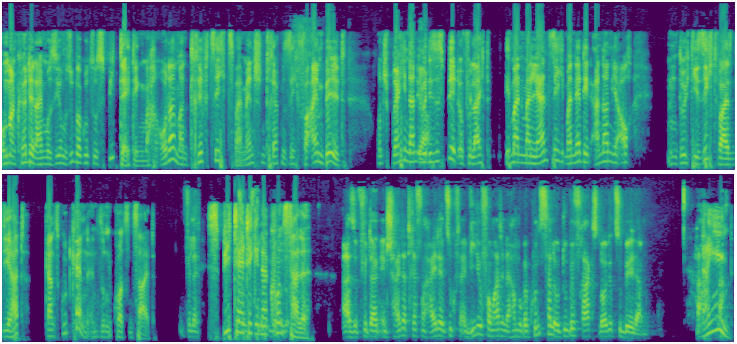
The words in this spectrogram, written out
Und man könnte in einem Museum super gut so Speeddating machen, oder? Man trifft sich, zwei Menschen treffen sich vor einem Bild und sprechen dann ja. über dieses Bild. Und vielleicht, ich meine, man lernt sich, man lernt den anderen ja auch durch die Sichtweisen, die er hat, ganz gut kennen in so einer kurzen Zeit. Vielleicht. Speeddating in der Kunsthalle. Also für dein Entscheidertreffen Heide in Zukunft ein Videoformat in der Hamburger Kunsthalle und du befragst Leute zu Bildern. Nein,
